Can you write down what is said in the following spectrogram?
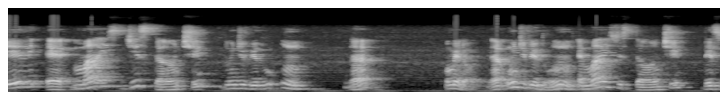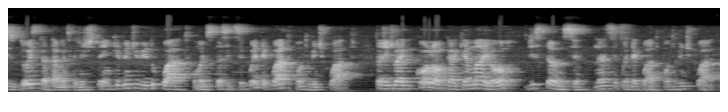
ele é mais distante do indivíduo 1. Né? Ou melhor, né, o indivíduo 1 é mais distante desses dois tratamentos que a gente tem aqui do indivíduo 4, com uma distância de 54,24. Então, a gente vai colocar aqui a maior distância, né? 54,24.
